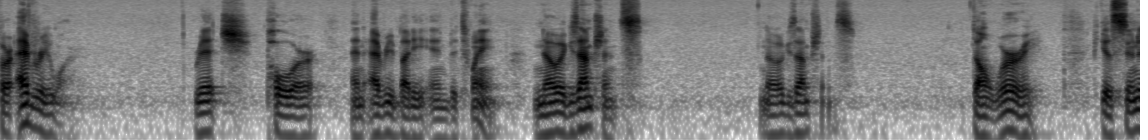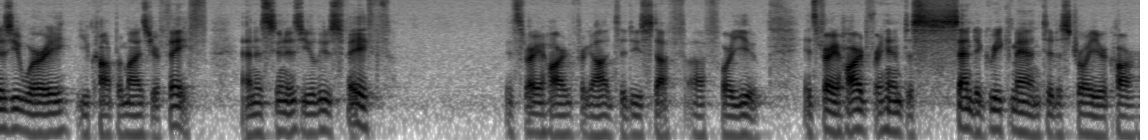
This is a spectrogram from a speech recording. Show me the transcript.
for everyone rich, poor, and everybody in between. No exemptions. No exemptions. Don't worry, because as soon as you worry, you compromise your faith. And as soon as you lose faith, it's very hard for God to do stuff uh, for you. It's very hard for Him to send a Greek man to destroy your car.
